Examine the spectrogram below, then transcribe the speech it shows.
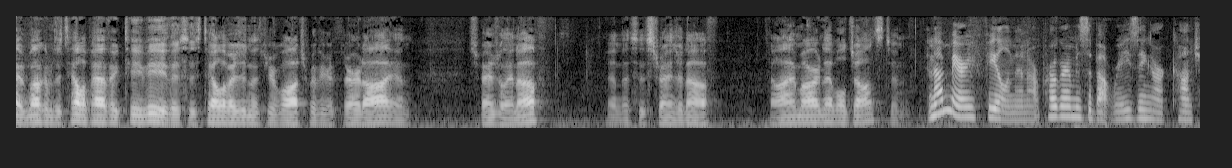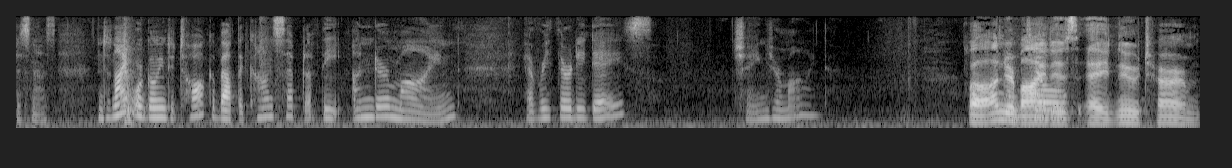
and welcome to Telepathic TV. This is television that you watch with your third eye, and strangely enough, and this is strange enough, I'm R. Neville Johnston. And I'm Mary Phelan, and our program is about raising our consciousness. And tonight we're going to talk about the concept of the undermind. Every 30 days, change your mind. Well, undermind Until- is a new term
